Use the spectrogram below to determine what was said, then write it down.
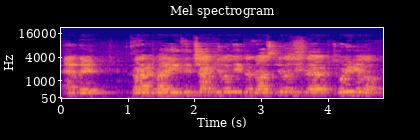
And they current by 3 4 kilometer, 10 kilometer, छोड़ी गेलो.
